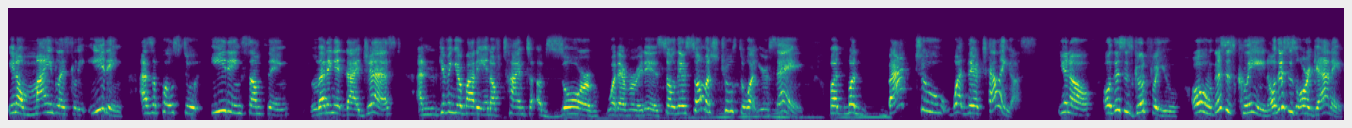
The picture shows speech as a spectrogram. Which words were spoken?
you know, mindlessly eating, as opposed to eating something, letting it digest, and giving your body enough time to absorb whatever it is. So there's so much truth to what you're saying. But but back to what they're telling us, you know, oh, this is good for you. Oh, this is clean. Oh, this is organic.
